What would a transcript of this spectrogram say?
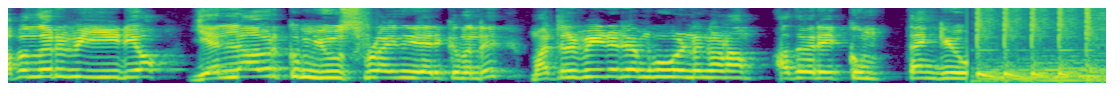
അപ്പോൾ ഇതൊരു വീഡിയോ എല്ലാവർക്കും യൂസ്ഫുൾ ആയി വിചാരിക്കുന്നുണ്ട്. മറ്റൊരു വീഡിയോ നമുക്ക് വീണ്ടും കാണാം. അതുവരേക്കും. താങ്ക്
